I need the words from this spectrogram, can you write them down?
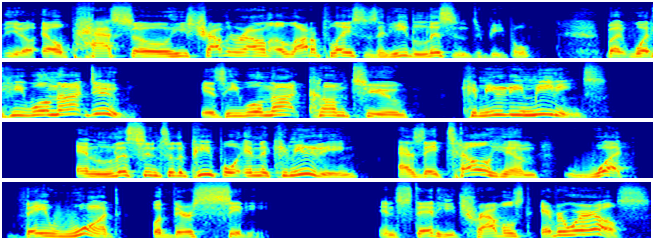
you know El Paso. He's traveled around a lot of places, and he listened to people. But what he will not do is he will not come to community meetings and listen to the people in the community as they tell him what they want for their city. Instead, he travels everywhere else.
